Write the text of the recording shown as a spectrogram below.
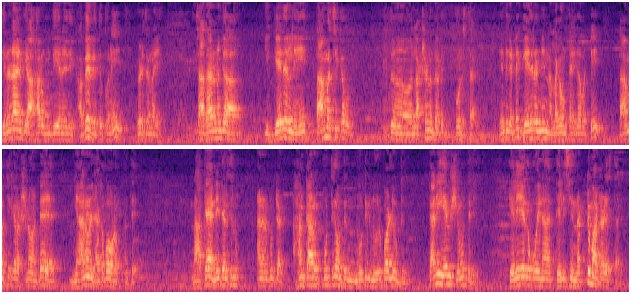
తినడానికి ఆహారం ఉంది అనేది అవే వెతుక్కుని పెడుతున్నాయి. సాధారణంగా ఈ గేదెల్ని తామసిక లక్షణంతో పోలుస్తారు. ఎందుకంటే గేదెలన్నీ నల్లగా ఉంటాయి కాబట్టి తామసిక లక్షణం అంటే జ్ఞానం లేకపోవడం అంతే. నాకే అన్నీ తెలుసును అని అనుకుంటాడు. అహంకారం పూర్తిగా ఉంటుంది. నూటికి నూరు పాళ్ళు ఉంటుంది. కానీ ఏ విషయమో తెలియదు. తెలియకపోయినా తెలిసినట్టు మాట్లాడేస్తారు.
